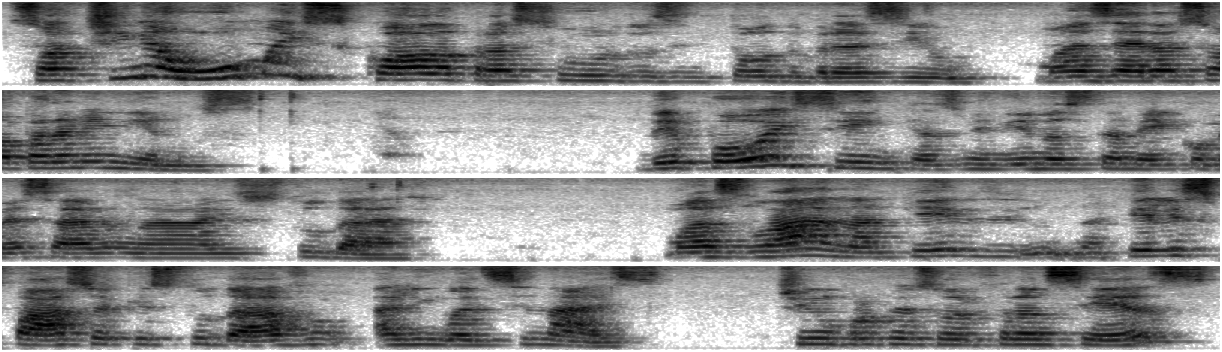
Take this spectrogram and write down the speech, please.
Só tinha uma escola para surdos em todo o Brasil, mas era só para meninos. Depois, sim, que as meninas também começaram a estudar. Mas lá, naquele, naquele espaço é que estudavam a língua de sinais. Tinha um professor francês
